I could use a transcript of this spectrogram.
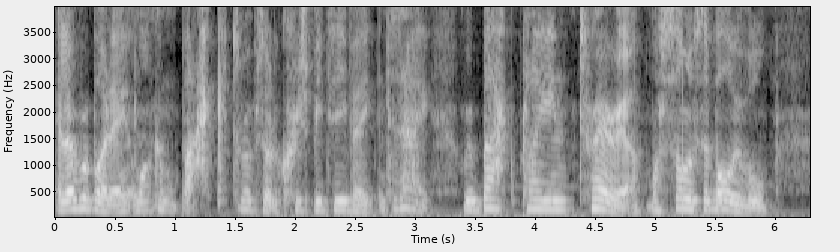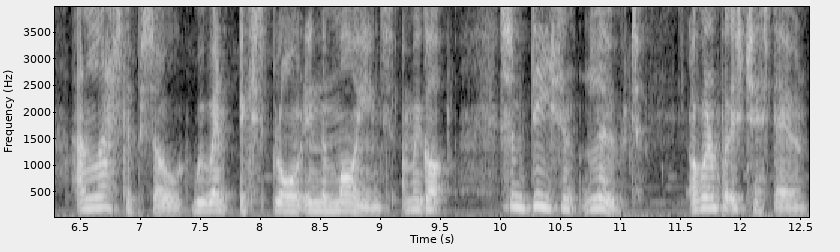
Hello everybody and welcome back to an episode of ChrisBTV and today we're back playing Terraria, my solo survival and last episode we went exploring in the mines and we got some decent loot. I'm going to put this chest down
